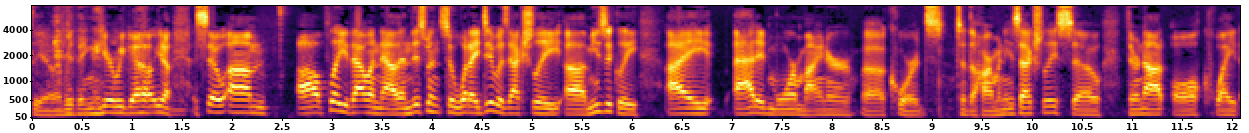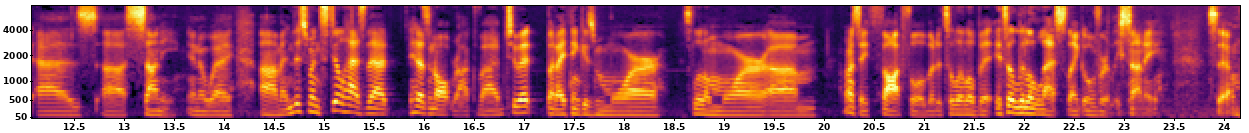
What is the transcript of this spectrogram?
you know, everything. Here we go. You know. So um, I'll play you that one now. And this one, so what I did was actually uh, musically, I added more minor uh, chords to the harmonies actually, so they're not all quite as uh, sunny in a way. Um, and this one still has that. It has an alt rock vibe to it, but I think is more. It's a little more. Um, I want to say thoughtful, but it's a little bit. It's a little less like overly sunny. So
